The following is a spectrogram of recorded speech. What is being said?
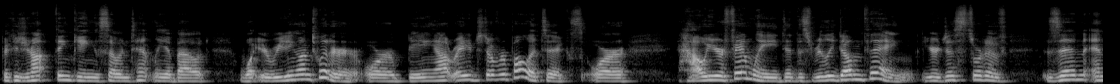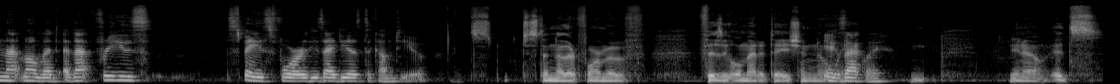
because you're not thinking so intently about what you're reading on Twitter or being outraged over politics or how your family did this really dumb thing. You're just sort of zen in that moment and that frees space for these ideas to come to you. It's just another form of physical meditation. only. Exactly. you know, it's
